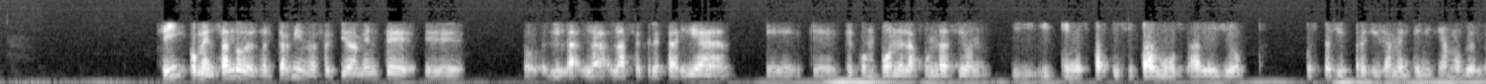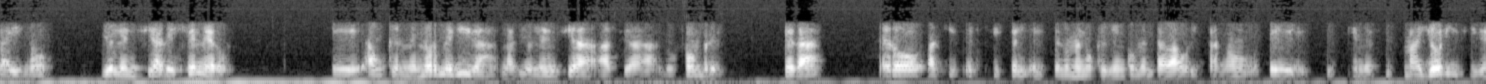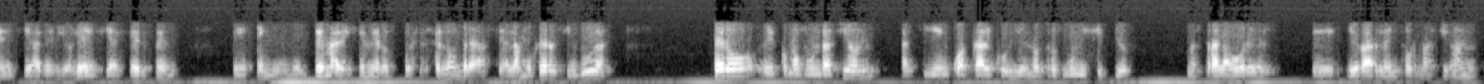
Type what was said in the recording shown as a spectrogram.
Sí, comenzando desde el término, efectivamente, eh, la, la, secretaría eh, que, que, compone la fundación y, quienes participamos, Ale y yo, pues precisamente iniciamos desde ahí, ¿no? Violencia de género, eh, aunque en menor medida la violencia hacia los hombres se da, pero aquí existe el, fenómeno que bien comentaba ahorita, ¿no? Eh, quienes mayor incidencia de violencia ejercen en, el tema de géneros, pues es el hombre hacia la mujer, sin duda. Pero eh, como fundación, aquí en Coacalco y en otros municipios, nuestra labor es eh, llevar la información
